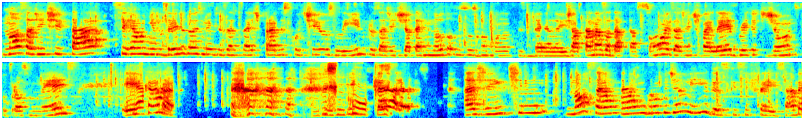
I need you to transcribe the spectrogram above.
nossa, a gente está se reunindo desde 2017 para discutir os livros. A gente já terminou todos os romances dela e já está nas adaptações. A gente vai ler Bridget Jones para o próximo mês. E, cara. Desculpa. E, cara, a gente, nossa, é um, é um, grupo de amigas que se fez, sabe?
